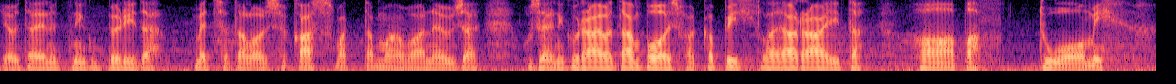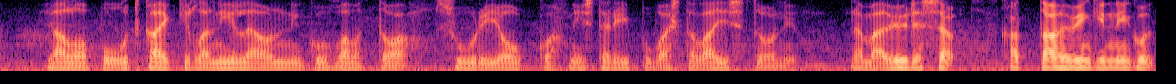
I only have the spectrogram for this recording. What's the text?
joita ei nyt niin kuin pyritä metsätaloudessa kasvattamaan, vaan ne usein, usein niin kuin raivataan pois, vaikka pihla ja raita, haapa, tuomi, jalopuut, kaikilla niillä on niin kuin huomattava suuri joukko niistä riippuvaista lajistoa, niin nämä yhdessä kattaa hyvinkin niin kuin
